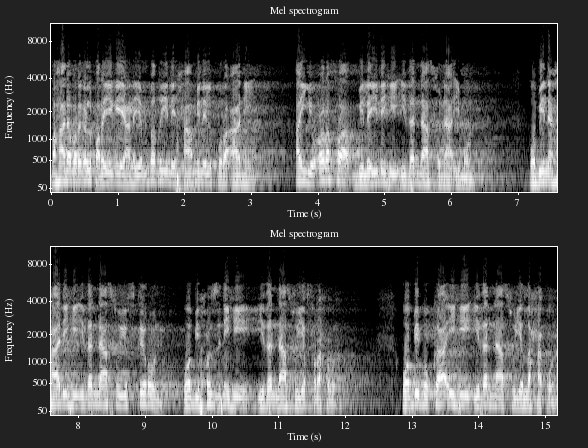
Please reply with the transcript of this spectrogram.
മഹാനവറുകൾ പറയുകയാണ് എമ്പതിയിൽ ഹാമിലിൽ ഖുർആനി ഐ യുറഫ ബിലൈലിഹി ഇദന്നാസു നായിമൂൻ وبنهاره إذا الناس يفطرون وبحزنه إذا الناس يفرحون وببكائه إذا الناس يضحكون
